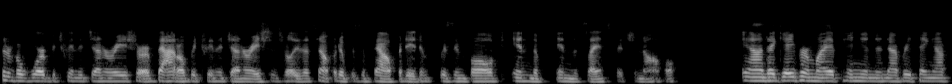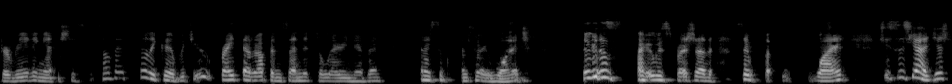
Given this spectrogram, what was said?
sort of a war between the generation or a battle between the generations. Really, that's not what it was about, but it was involved in the in the science fiction novel. And I gave her my opinion and everything after reading it. And she says, "Oh, that's really good. Would you write that up and send it to Larry Niven?" And I said, "I'm sorry, what?" because I was fresh out of. So what? She says, "Yeah, just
